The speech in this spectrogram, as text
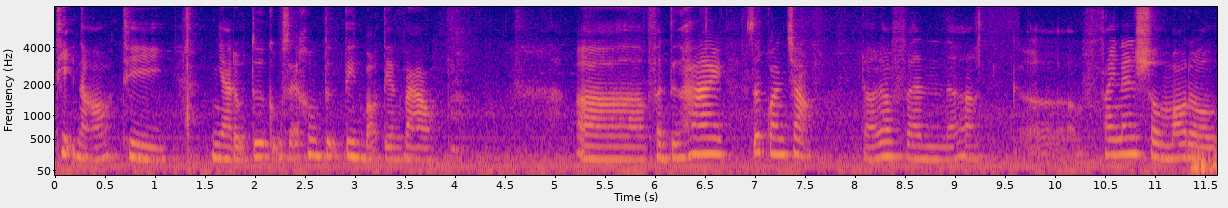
thị nó thì nhà đầu tư cũng sẽ không tự tin bỏ tiền vào. À, phần thứ hai rất quan trọng đó là phần uh, financial model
